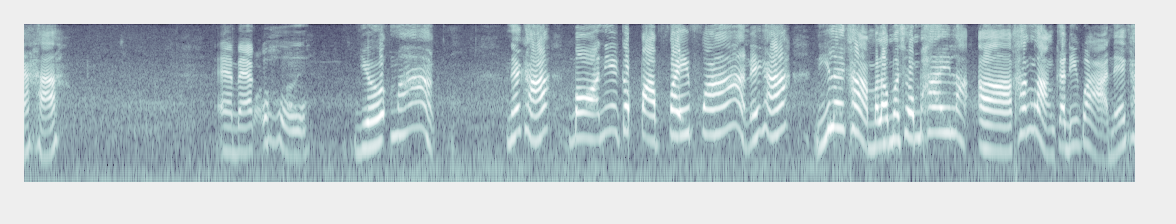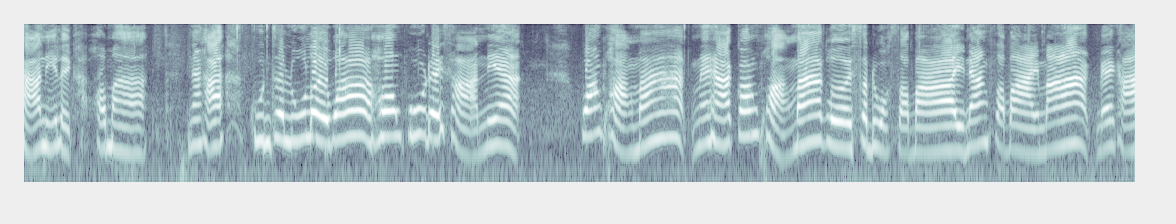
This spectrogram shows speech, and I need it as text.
นะคะแอร์แบ็กโอ้โห เยอะมากนะคะเบาะนี่ก็ปรับไฟฟ้านะคะ นี่เลยค่ะ มาเรามาชมไพ่หลังอ่าข้างหลังกันดีกว่านะคะ นี่เลยค่ะเข้ามานะคะ คุณจะรู้เลยว่าห้องผู้โดยสารเนี่ย กว้างขวางมากนะคะกว้างขวางมากเลยสะดวกสบายนั่งสบายมากนะคะ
